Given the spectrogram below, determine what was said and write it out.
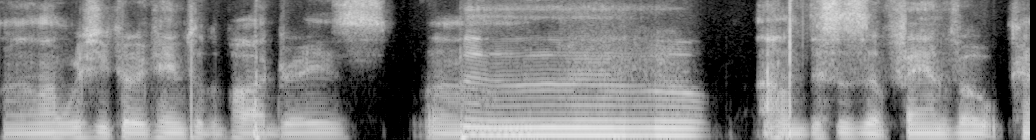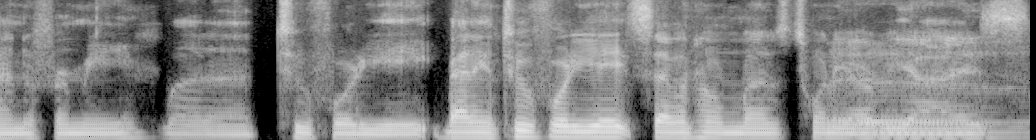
Um, I wish he could have came to the Padres. Um, Boo. um, this is a fan vote kind of for me, but uh, 248 batting at 248, seven home runs, 20 RBIs.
